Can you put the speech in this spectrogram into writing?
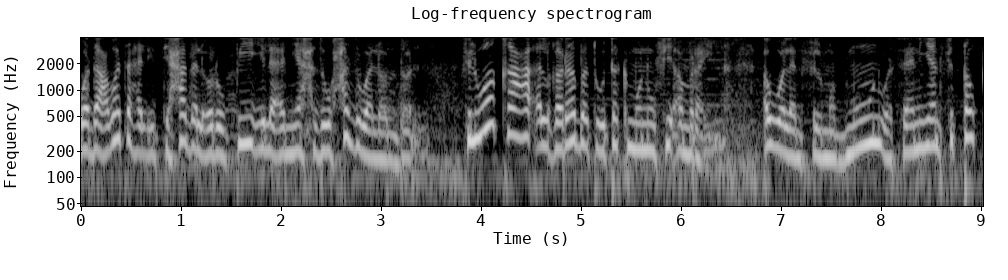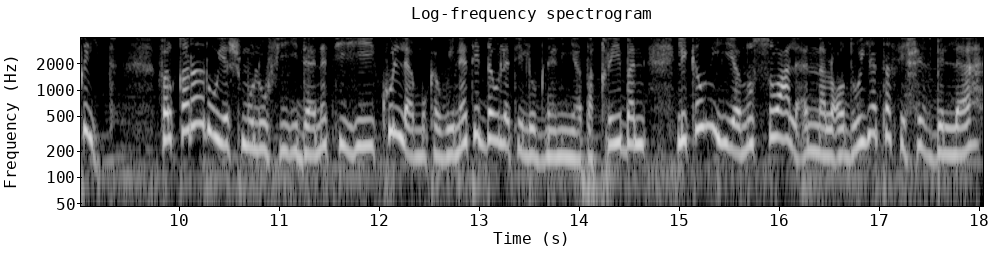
ودعوتها الاتحاد الأوروبي إلى أن يحذو حذو لندن. في الواقع الغرابة تكمن في أمرين. اولا في المضمون وثانيا في التوقيت. فالقرار يشمل في إدانته كل مكونات الدولة اللبنانية تقريبا لكونه ينص على أن العضوية في حزب الله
